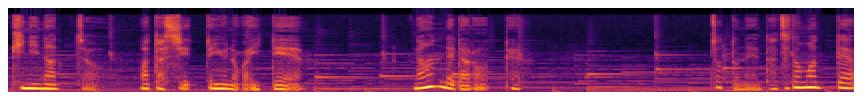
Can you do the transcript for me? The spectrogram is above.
気になっちゃう。私っていうのがいて。なんでだろうって。ちょっとね立ち止まって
